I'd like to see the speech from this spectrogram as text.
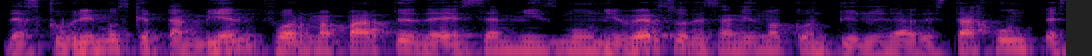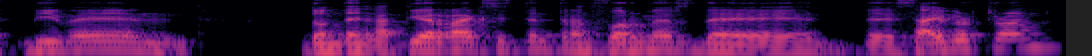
descubrimos que también forma parte de ese mismo universo, de esa misma continuidad. Está junto, vive donde en la Tierra existen Transformers de, de Cybertron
